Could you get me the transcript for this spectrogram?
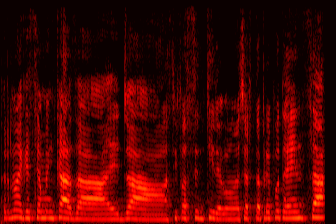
per noi che siamo in casa e già si fa sentire con una certa prepotenza,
